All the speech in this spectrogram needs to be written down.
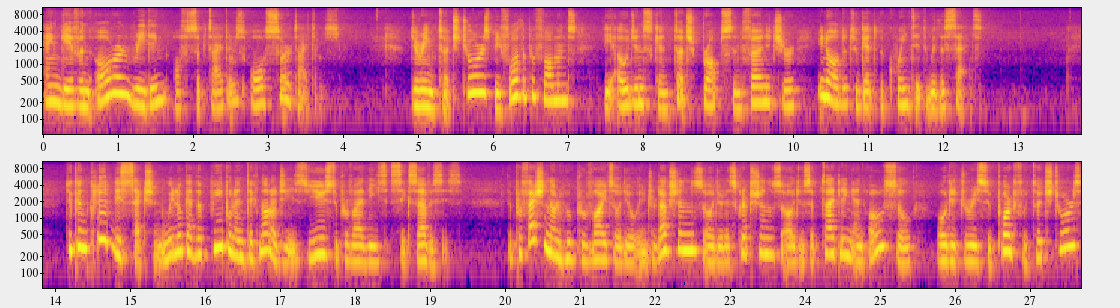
and give an oral reading of subtitles or surtitles. During touch tours before the performance, the audience can touch props and furniture in order to get acquainted with the set. To conclude this section, we look at the people and technologies used to provide these six services. The professional who provides audio introductions, audio descriptions, audio subtitling, and also auditory support for touch tours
